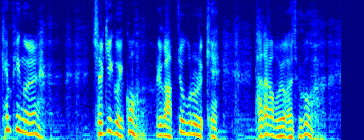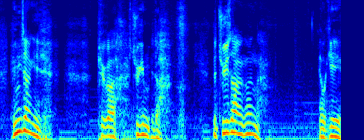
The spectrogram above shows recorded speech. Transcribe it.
캠핑을 즐기고 있고 그리고 앞쪽으로 이렇게 바다가 보여가지고 굉장히 뷰가 죽입니다. 주의사항은 여기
